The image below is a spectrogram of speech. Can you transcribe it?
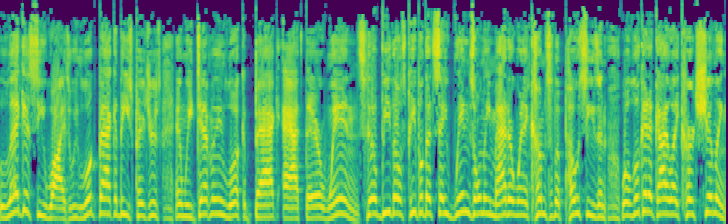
legacy wise. We look back at these pictures and we definitely look back at their wins. There'll be those people that say wins only matter when it comes to the postseason. Well, look at a guy like Curt Schilling.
